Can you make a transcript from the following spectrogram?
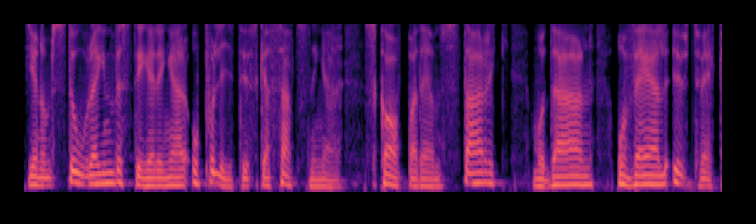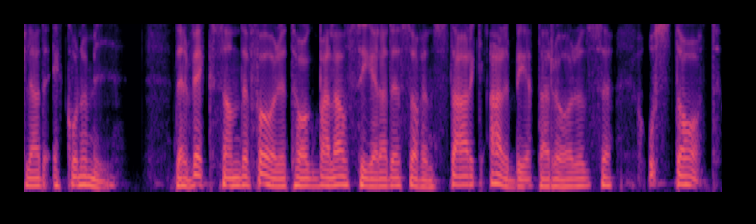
genom stora investeringar och politiska satsningar skapade en stark, modern och väl utvecklad ekonomi där växande företag balanserades av en stark arbetarrörelse och stat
